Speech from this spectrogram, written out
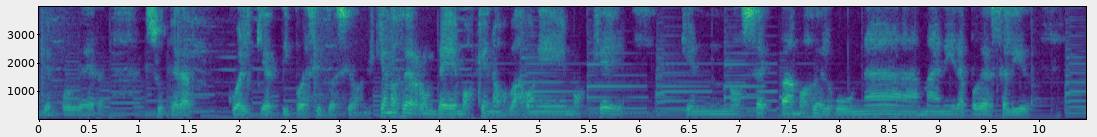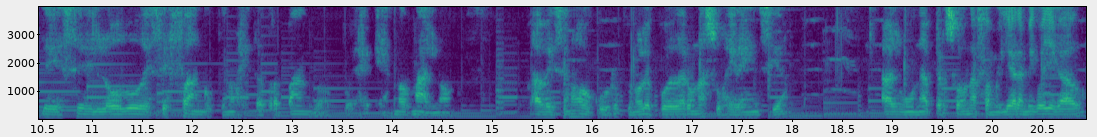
de poder superar cualquier tipo de situaciones, que nos derrumbemos, que nos bajonemos, que, que no sepamos de alguna manera poder salir de ese lodo, de ese fango que nos está atrapando, pues es normal, ¿no? A veces nos ocurre que uno le puede dar una sugerencia a alguna persona, familiar, amigo llegado,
